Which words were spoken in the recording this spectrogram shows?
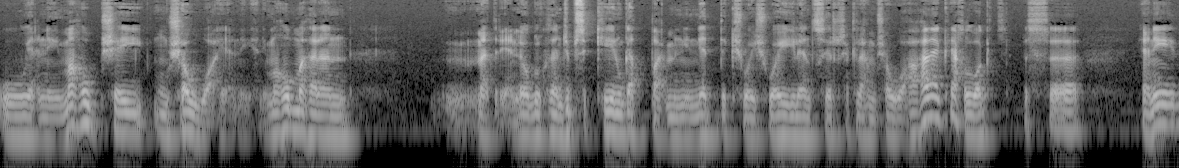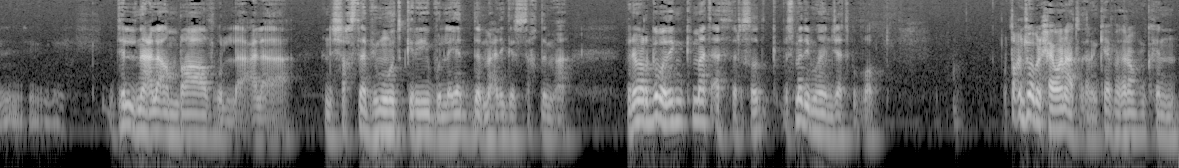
ويعني ما هو بشيء مشوه يعني. يعني ما هو مثلا ما أدري يعني لو أقول مثلا جيب سكين وقطع من يدك شوي شوي لين تصير شكلها مشوهه هذا ياخذ وقت. بس يعني يدلنا على أمراض ولا على إن الشخص ده بيموت قريب ولا يده ما عاد يقدر يستخدمها. بينما الرقبه يمكن ما تأثر صدق بس ما أدري وين جت بالضبط. طبعا جواب الحيوانات مثلا كيف مثلا ممكن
